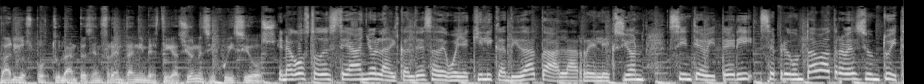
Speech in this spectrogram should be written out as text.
Varios postulantes enfrentan investigaciones y juicios. En agosto de este año, la alcaldesa de Guayaquil y candidata a la reelección, Cintia Viteri, se preguntaba a través de un tuit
